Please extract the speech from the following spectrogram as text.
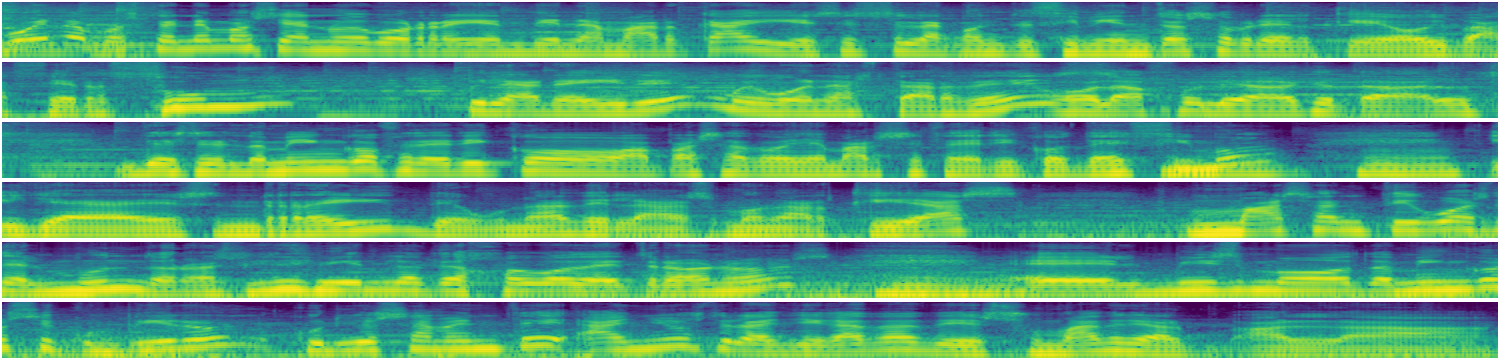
Bueno, pues tenemos ya nuevo rey en Dinamarca y ese es el acontecimiento sobre el que hoy va a hacer Zoom. Pilar Eire, muy buenas tardes. Hola Julia, ¿qué tal? Desde el domingo Federico ha pasado a llamarse Federico X Mm, mm. y ya es rey de una de las monarquías más antiguas del mundo. Nos viene bien lo de Juego de Tronos. Mm. El mismo domingo se cumplieron, curiosamente, años de la llegada de su madre al- a, la,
